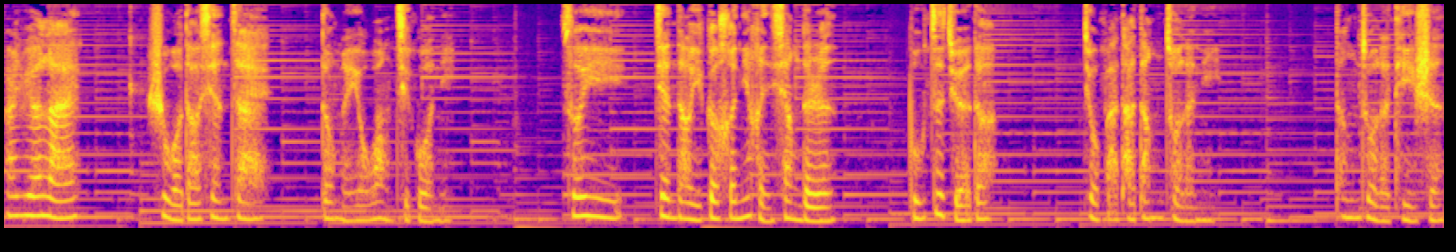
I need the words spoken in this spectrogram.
而原来，是我到现在都没有忘记过你。所以见到一个和你很像的人，不自觉的就把他当做了你，当做了替身。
